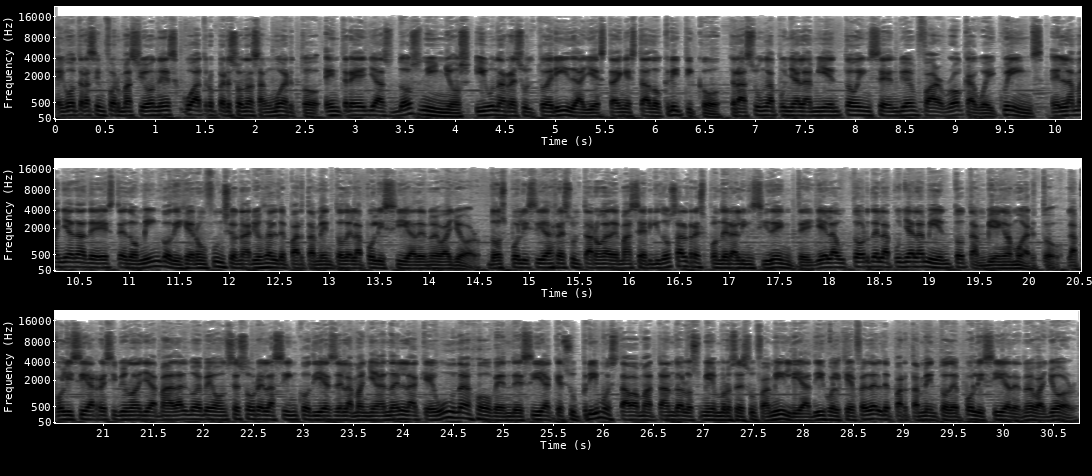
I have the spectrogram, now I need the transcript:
En otras informaciones, cuatro personas han muerto, entre ellas dos niños y una resultó herida y está en estado crítico tras un apuñalamiento e incendio en Far Rockaway, Queens. En la mañana de este domingo, dijeron funcionarios del Departamento de la Policía de Nueva York. Dos policías resultaron además heridos al responder al incidente y el autor del apuñalamiento también ha muerto. La policía recibió una llamada al 911 sobre las 5.10 de la mañana en la que una joven decía que su primo estaba matando a los miembros de su familia, dijo el jefe del Departamento de Policía de Nueva York,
